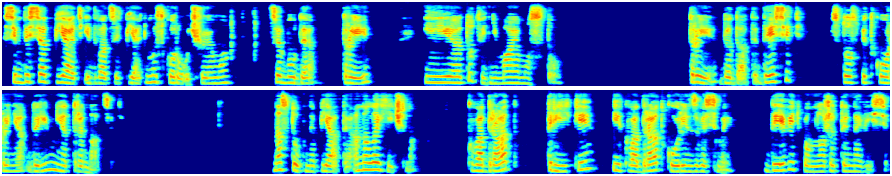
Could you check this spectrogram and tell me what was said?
75 і 25 ми скорочуємо. Це буде 3. І тут віднімаємо 100. 3 додати 10, 100 з підкорення дорівнює 13. Наступне п'яте аналогічно. Квадрат трійки і квадрат корінь з 8. 9 помножити на 8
